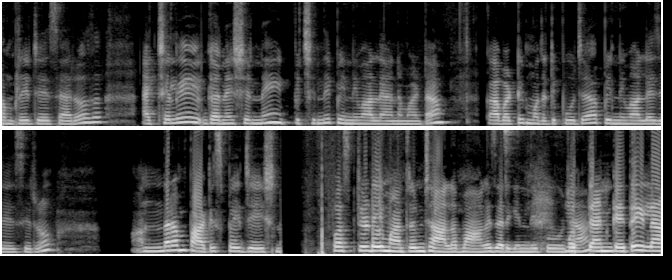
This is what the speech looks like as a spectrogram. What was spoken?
కంప్లీట్ చేశారు. యాక్చువల్లీ గణేషుని ఇప్పించింది పిన్ని వాళ్ళే అనమాట కాబట్టి మొదటి పూజ పిన్ని వాళ్ళే చేసిర్రు. అందరం పార్టిసిపేట్ చేసిన. ఫస్ట్ డే మాత్రం చాలా బాగా జరిగింది పూజ. మొత్తానికైతే ఇలా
